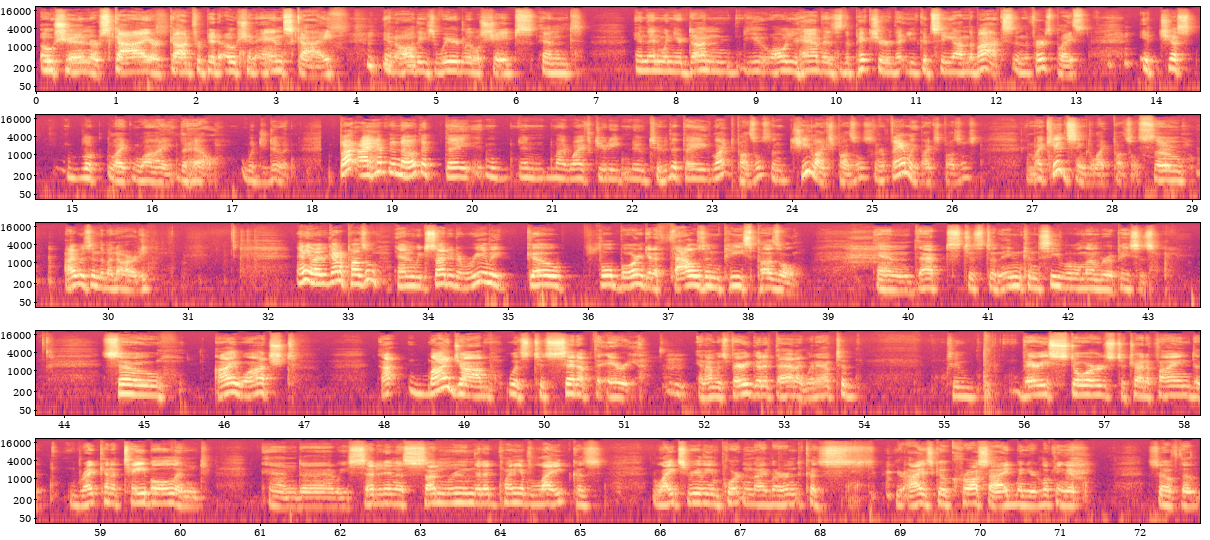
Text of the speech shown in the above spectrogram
ocean or sky or God forbid ocean and sky in all these weird little shapes and and then when you're done you all you have is the picture that you could see on the box in the first place it just looked like why the hell would you do it but I happen to know that they, and my wife Judy knew too, that they liked puzzles, and she likes puzzles, and her family likes puzzles, and my kids seem to like puzzles. So I was in the minority. Anyway, we got a puzzle, and we decided to really go full bore and get a thousand piece puzzle. And that's just an inconceivable number of pieces. So I watched. I, my job was to set up the area, mm. and I was very good at that. I went out to to various stores to try to find the right kind of table and and uh, we set it in a sunroom that had plenty of light because light's really important i learned because your eyes go cross-eyed when you're looking at so if the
